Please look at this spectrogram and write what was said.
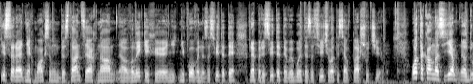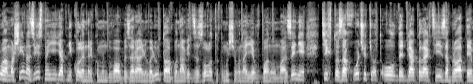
і середніх максимум дистанціях. На е, великих е, нікого не засвітите, не пересвітите, ви будете засвічуватися в першу чергу. От така в нас є е, друга машина. Звісно, її я б ніколи не рекомендував би за реальну валюту або навіть за золото, тому що вона є в бановому магазині. Ті, хто захочуть от олди для колекції забрати,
